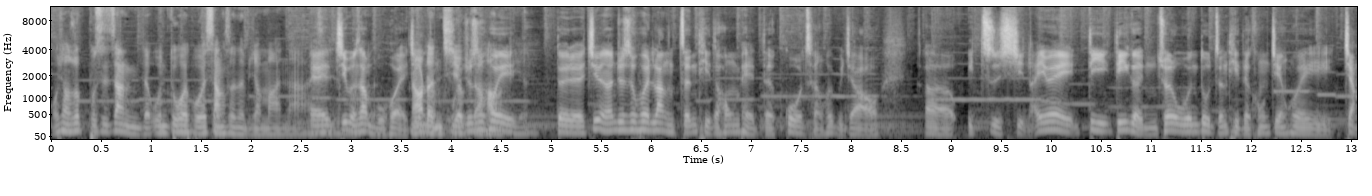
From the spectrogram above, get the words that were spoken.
我想说不是这样，你的温度会不会上升的比较慢啊？哎，是基本上不会，然后冷气就是会，对对，基本上就是会让整体的烘焙的过程会比较呃一致性啊，因为第第一个，你吹的温度整体的空间会降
